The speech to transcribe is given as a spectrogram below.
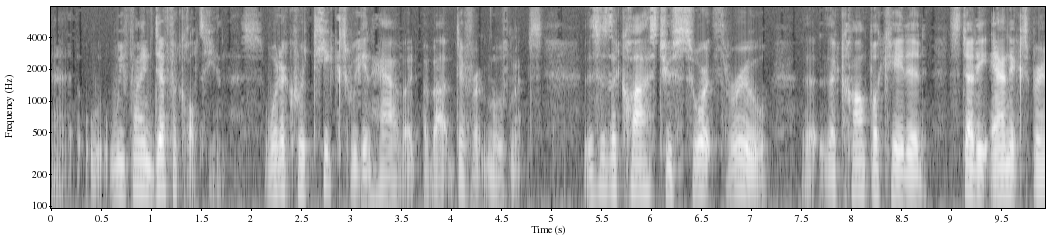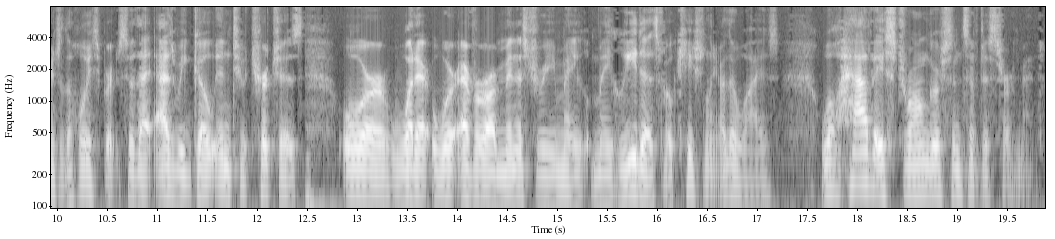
uh, we find difficulty in this? What are critiques we can have about different movements? This is a class to sort through the, the complicated study and experience of the Holy Spirit so that as we go into churches or whatever, wherever our ministry may, may lead us vocationally otherwise, we'll have a stronger sense of discernment.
